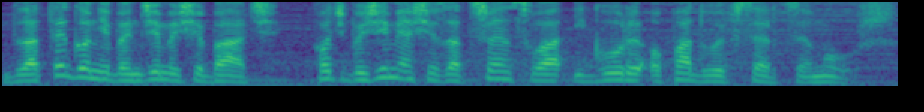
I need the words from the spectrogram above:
Dlatego nie będziemy się bać, choćby ziemia się zatrzęsła i góry opadły w serce mórz.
